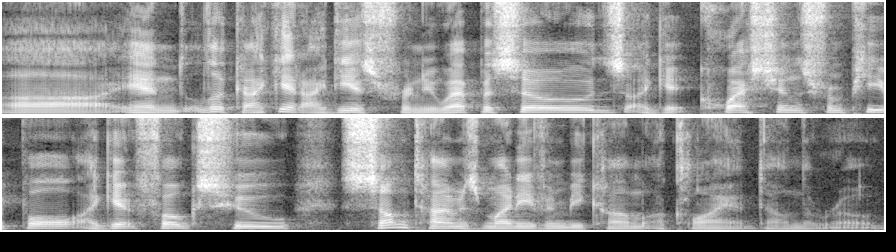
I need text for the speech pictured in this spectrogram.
Uh, and look, I get ideas for new episodes. I get questions from people. I get folks who sometimes might even become a client down the road.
